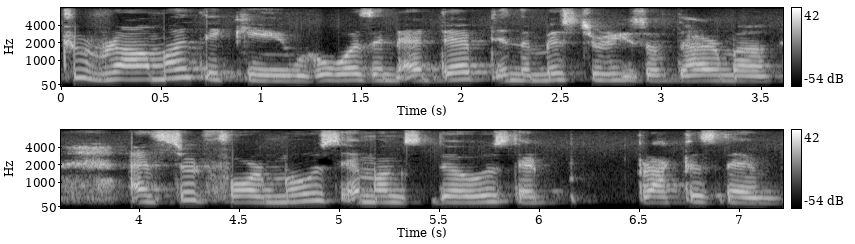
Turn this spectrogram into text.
To Rama they came, who was an adept in the mysteries of Dharma, and stood foremost amongst those that practiced them.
